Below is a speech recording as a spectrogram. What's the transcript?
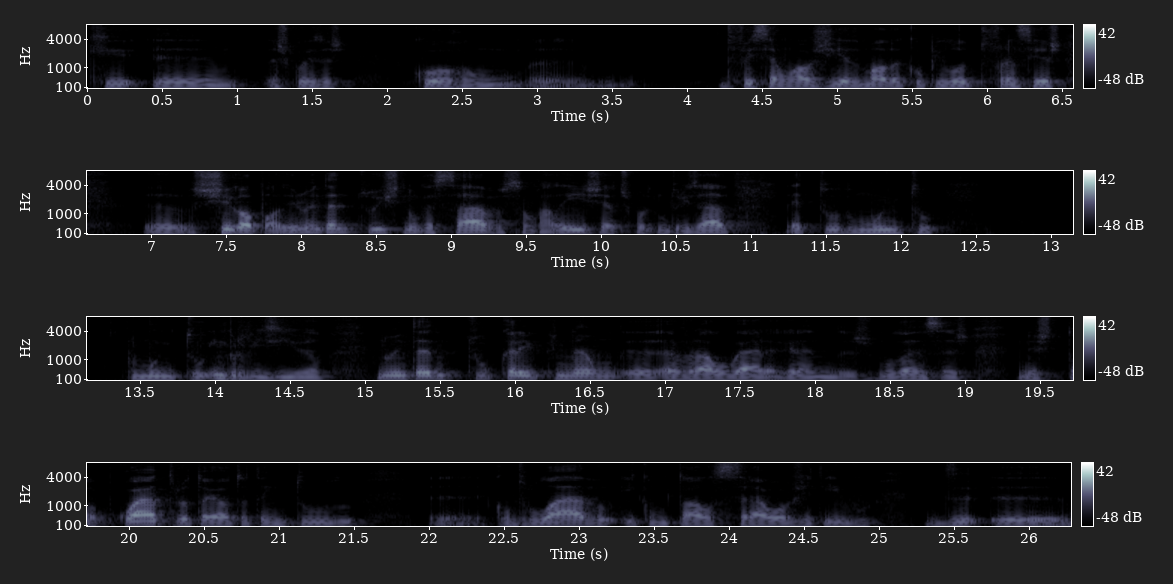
que uh, as coisas corram uh, de feição ao GIA, de modo a que o piloto francês chegue ao pódio. No entanto, isto nunca se sabe, são ralis, é desporto motorizado, é tudo muito muito imprevisível. No entanto, creio que não uh, haverá lugar a grandes mudanças neste top 4. A Toyota tem tudo uh, controlado e, como tal, será o objetivo de uh,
